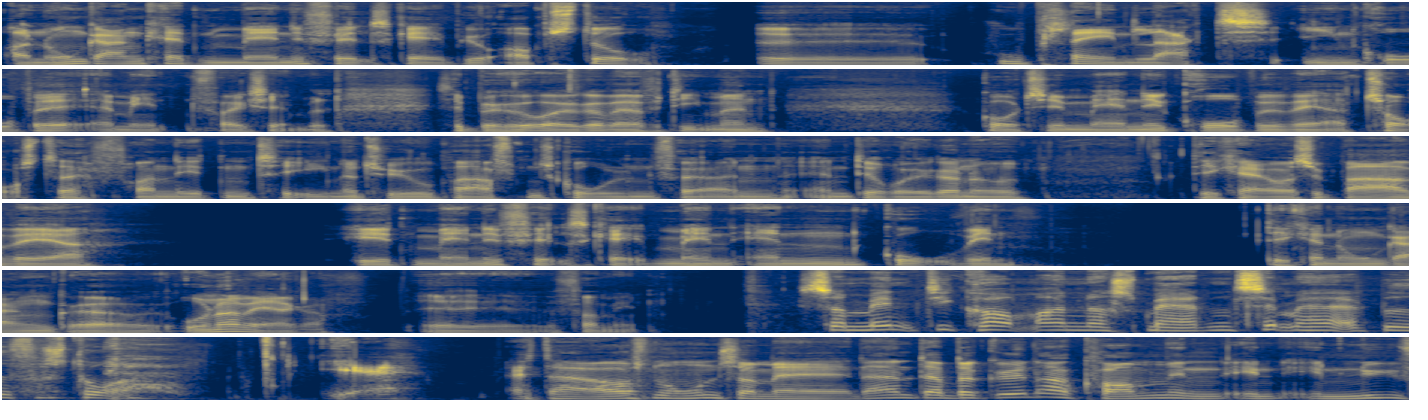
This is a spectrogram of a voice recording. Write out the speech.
Og nogle gange kan et mandefællesskab jo opstå øh, uplanlagt i en gruppe af mænd, for eksempel. Så det behøver jo ikke at være, fordi man går til mandegruppe hver torsdag fra 19 til 21 på aftenskolen, før en, en det rykker noget. Det kan også bare være et mandefællesskab med en anden god ven. Det kan nogle gange gøre underværker øh, for mænd. Så mænd, de kommer, når smerten simpelthen er blevet for stor? Ja, altså der er også nogen, som er... Der, der begynder at komme en, en, en ny,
